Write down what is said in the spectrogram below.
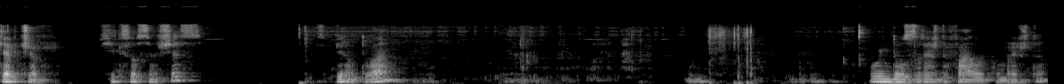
Capture x86. Спирам това. Windows зарежда файла по мрежата.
